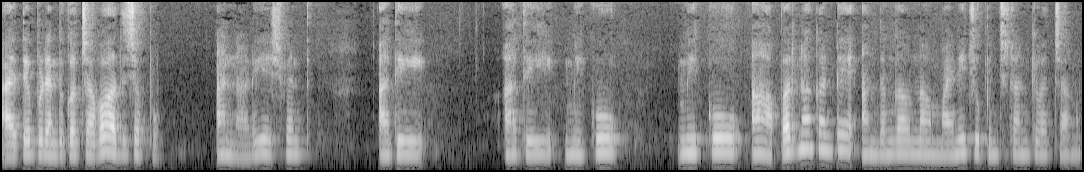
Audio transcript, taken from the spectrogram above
అయితే ఇప్పుడు ఎందుకు వచ్చావో అది చెప్పు అన్నాడు యశ్వంత్. అది అది మీకు మీకు ఆ అపర్ణ కంటే అందంగా ఉన్న అమ్మాయిని చూపించడానికి వచ్చాను.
